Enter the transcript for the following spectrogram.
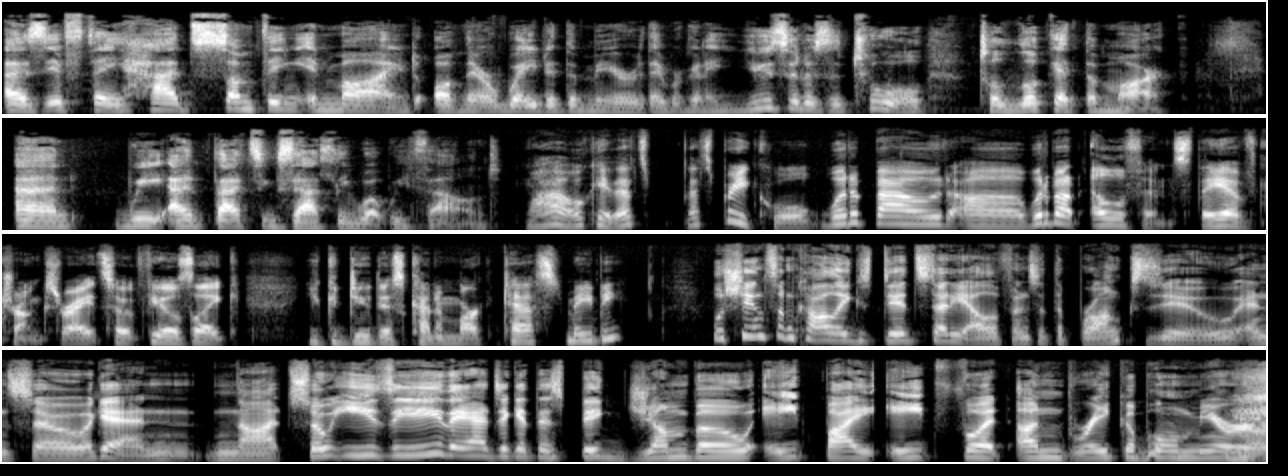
As if they had something in mind on their way to the mirror. They were going to use it as a tool to look at the mark. And we and that's exactly what we found. Wow okay that's that's pretty cool. What about uh what about elephants? They have trunks right? So it feels like you could do this kind of mark test maybe well, she and some colleagues did study elephants at the Bronx Zoo. And so, again, not so easy. They had to get this big jumbo eight by eight foot unbreakable mirror.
